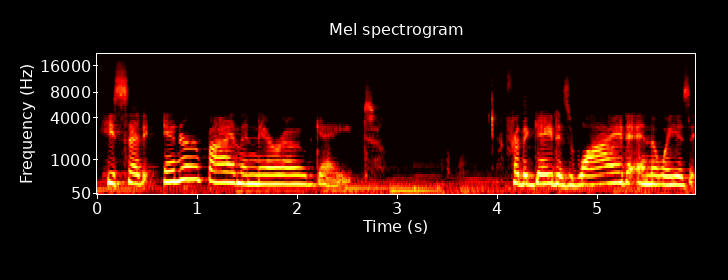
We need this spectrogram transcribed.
He said, Enter by the narrow gate. For the gate is wide and the way is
